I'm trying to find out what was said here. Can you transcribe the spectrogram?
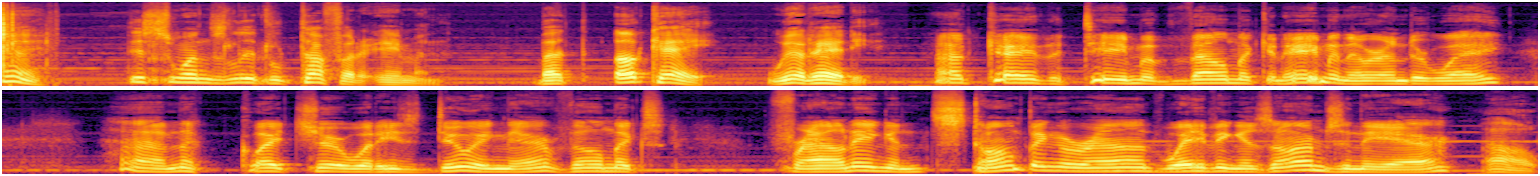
Hey, this one's a little tougher, Amon. But okay, we're ready. Okay, the team of Velmic and Amon are underway. I'm not quite sure what he's doing there. Velmic's frowning and stomping around, waving his arms in the air. Oh,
